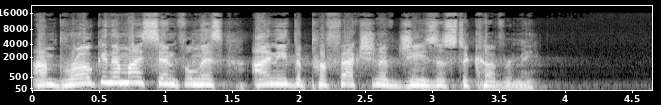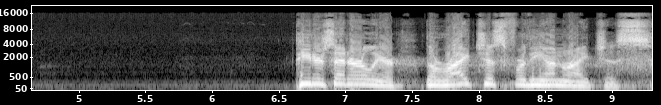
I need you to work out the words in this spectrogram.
I'm broken in my sinfulness. I need the perfection of Jesus to cover me. Peter said earlier, the righteous for the unrighteous.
